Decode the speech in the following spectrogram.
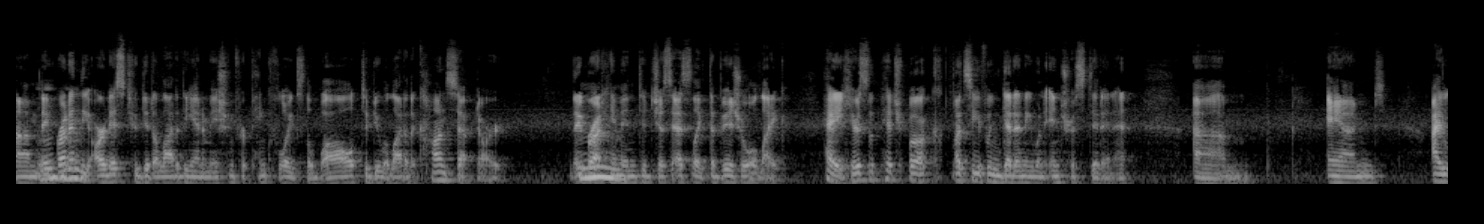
Um, they brought in the artist who did a lot of the animation for Pink Floyd's The Wall to do a lot of the concept art. They brought him in to just as like the visual, like, hey, here's the pitch book. Let's see if we can get anyone interested in it. Um, and I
